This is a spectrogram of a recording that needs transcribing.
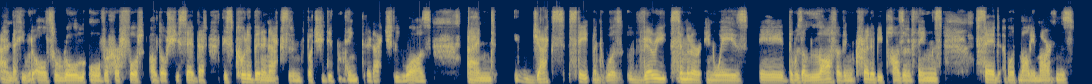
and that he would also roll over her foot, although she said that this could have been an accident, but she didn't think that it actually was. And Jack's statement was very similar in ways. Uh, there was a lot of incredibly positive things said about Molly Martens.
